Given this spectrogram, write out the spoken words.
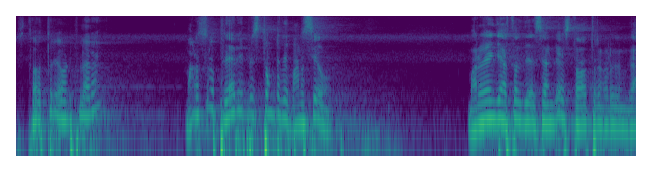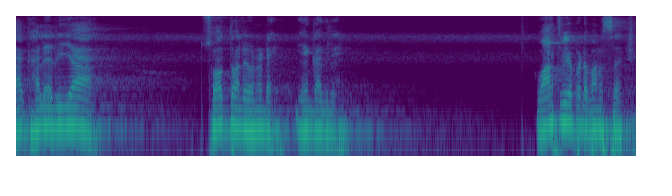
స్తోత్రం ఏమంటున్నారా పిల్లరా? మనసులో ప్రేరేపిస్తుంటుంది మనసేం మనం ఏం చేస్తాం తెలుసా అంటే స్తోత్రం కడుగుని కాక హలేలియా చూద్దాంలే ఉండండి. ఏం కాదులే. వాత వేయబడ్డ మనస్సాక్షి.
